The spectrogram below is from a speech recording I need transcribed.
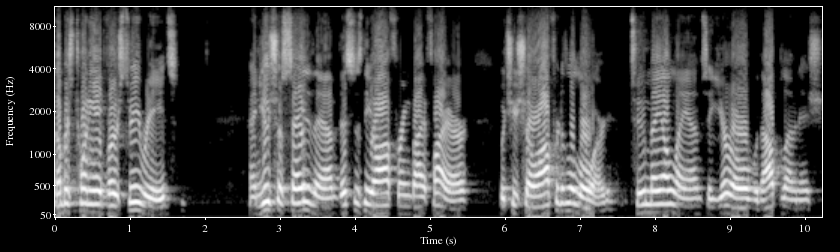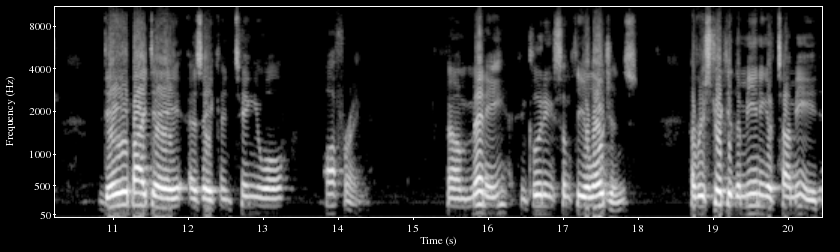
Numbers 28, verse 3 reads, And you shall say to them, This is the offering by fire, which you shall offer to the Lord, two male lambs, a year old, without blemish, day by day, as a continual offering. Now, many, including some theologians, have restricted the meaning of tamid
